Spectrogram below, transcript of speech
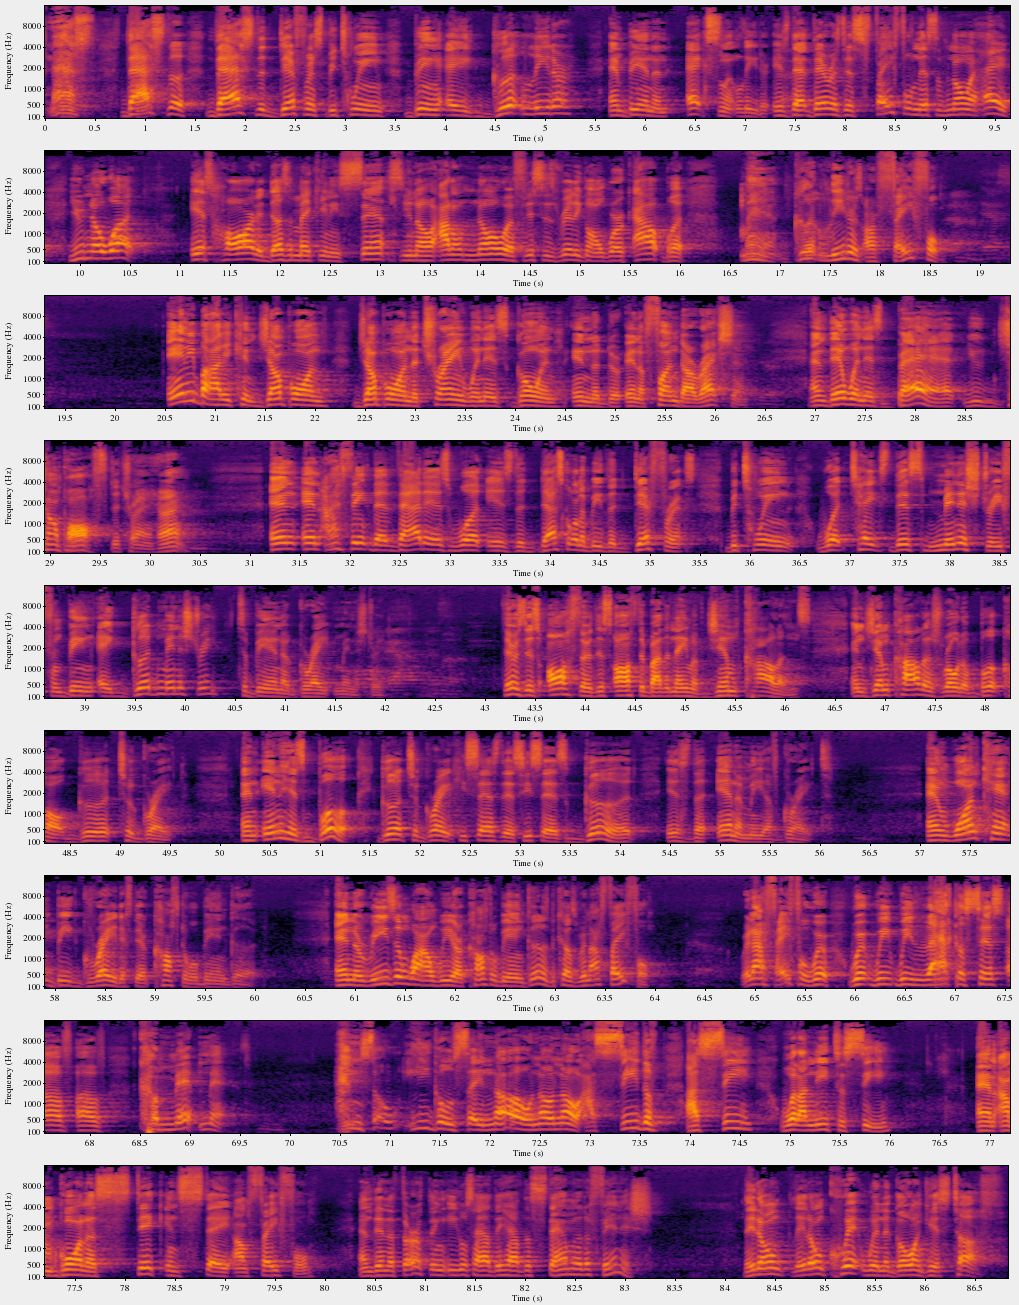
And that's, that's, the, that's the difference between being a good leader and being an excellent leader is that there is this faithfulness of knowing, hey, you know what? It's hard. It doesn't make any sense. You know, I don't know if this is really going to work out, but man, good leaders are faithful. Anybody can jump on, jump on the train when it's going in, the, in a fun direction. And then when it's bad, you jump off the train, right? And, and I think that that is what is the, that's going to be the difference between what takes this ministry from being a good ministry to being a great ministry. There's this author, this author by the name of Jim Collins. And Jim Collins wrote a book called Good to Great. And in his book, Good to Great, he says this He says, Good is the enemy of great. And one can't be great if they're comfortable being good. And the reason why we are comfortable being good is because we're not faithful. We're not faithful. We're, we're, we we lack a sense of, of commitment. And so egos say, no, no, no. I see the I see what I need to see, and I'm going to stick and stay. I'm faithful. And then the third thing Eagles have, they have the stamina to finish. They don't, they don't quit when the going gets tough.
